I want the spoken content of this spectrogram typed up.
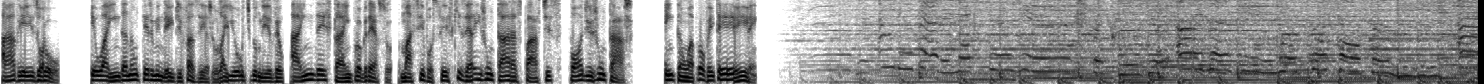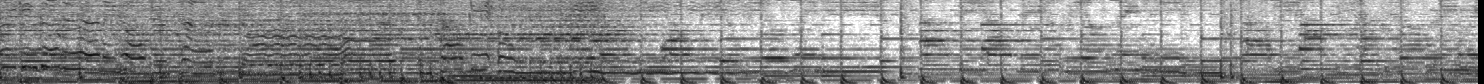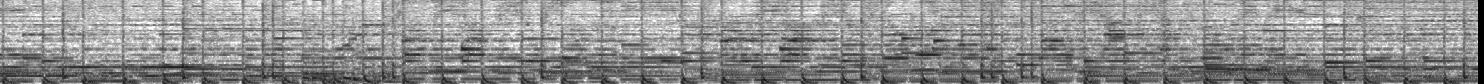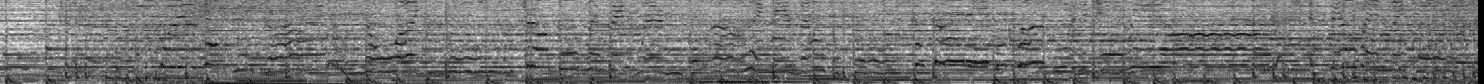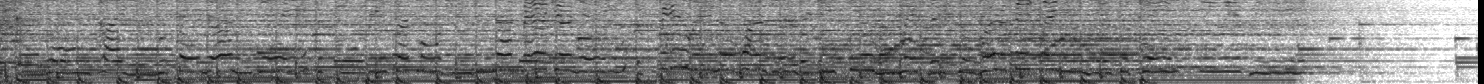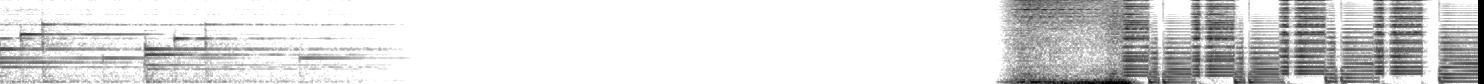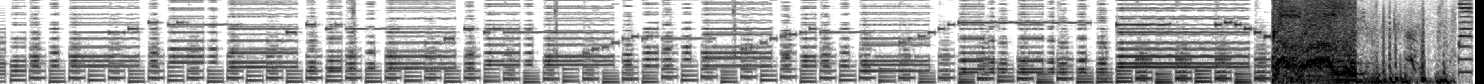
Avisou. Eu ainda não terminei de fazer o layout do nível, ainda está em progresso, mas se vocês quiserem juntar as partes, pode juntar. Então aproveitem. Thank you.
